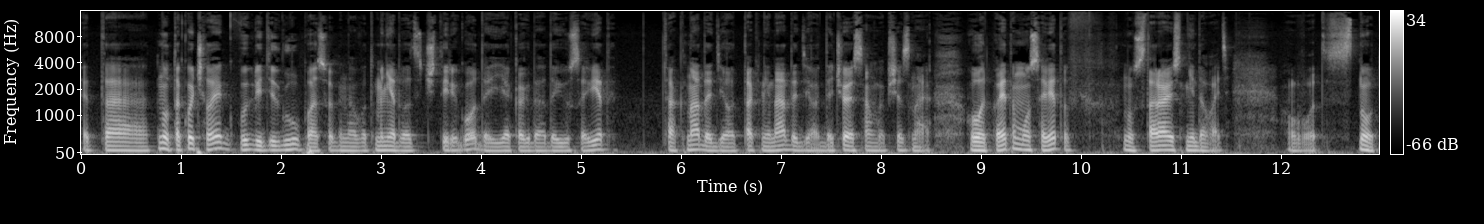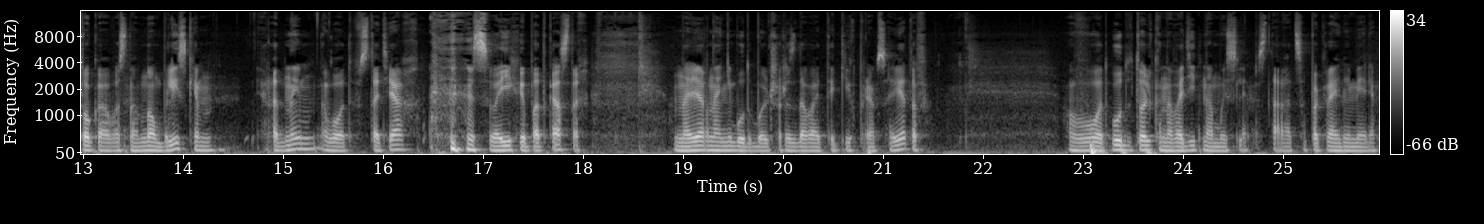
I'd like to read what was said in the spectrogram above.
Это, ну, такой человек выглядит глупо, особенно вот мне 24 года, и я когда даю советы, так надо делать, так не надо делать, да что я сам вообще знаю. Вот, поэтому советов, ну, стараюсь не давать. вот, ну, только в основном близким, родным, вот, в статьях своих и подкастах. Наверное, не буду больше раздавать таких прям советов. Вот, буду только наводить на мысли, стараться, по крайней мере.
